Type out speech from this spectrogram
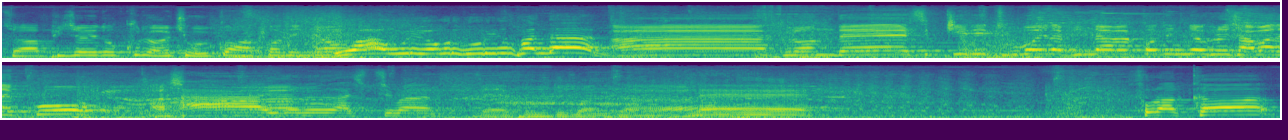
자 비전이동 cool이 얼추 올 것 같거든요. 와, 우리 역으로 노리는 판단! 아 그런데 스킬이 두 번이나 빗나갔거든요. 그래서 잡아냈고 아쉽. 아, 이거는 아쉽지만. 네 골드 전사. 네. 소라카,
